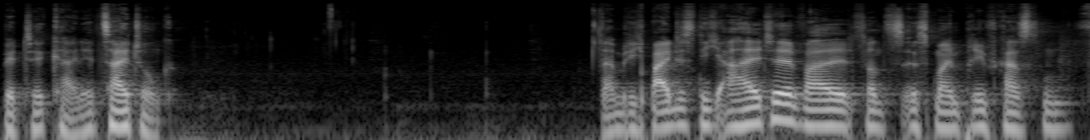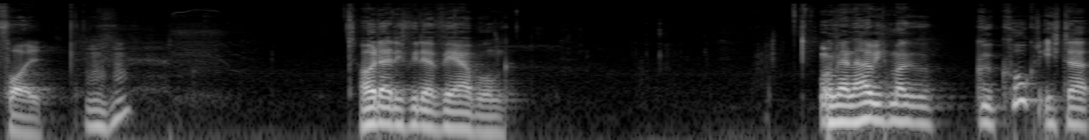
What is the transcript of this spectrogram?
bitte keine Zeitung. Damit ich beides nicht erhalte, weil sonst ist mein Briefkasten voll. Mhm. Heute hatte ich wieder Werbung. Und dann habe ich mal geguckt, ich da,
